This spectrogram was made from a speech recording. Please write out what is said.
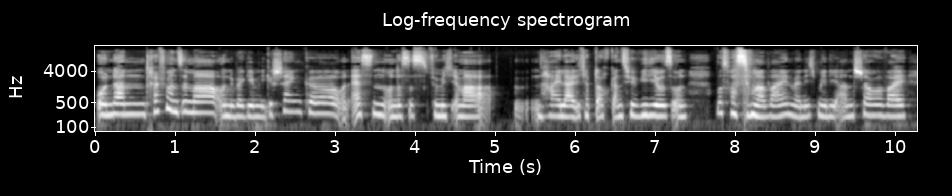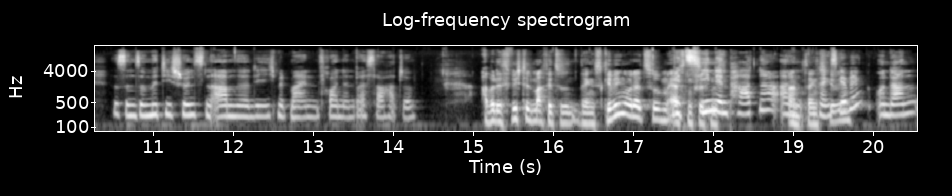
Und dann treffen wir uns immer und übergeben die Geschenke und essen. Und das ist für mich immer ein Highlight. Ich habe da auch ganz viele Videos und muss fast immer weinen, wenn ich mir die anschaue, weil das sind somit die schönsten Abende, die ich mit meinen Freunden in Breslau hatte. Aber das Wichtel macht ihr zu Thanksgiving oder zum Wir ersten ziehen Christmas? den Partner an, An Thanksgiving? Thanksgiving. und dann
